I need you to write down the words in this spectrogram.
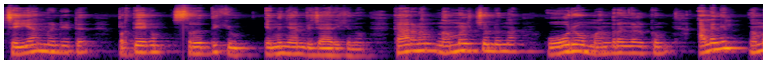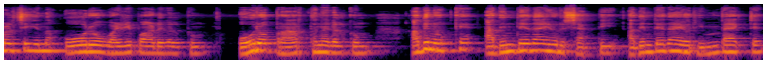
ചെയ്യാൻ വേണ്ടിയിട്ട് പ്രത്യേകം ശ്രദ്ധിക്കും എന്ന് ഞാൻ വിചാരിക്കുന്നു. കാരണം നമ്മൾ ചൊല്ലുന്ന ഓരോ മന്ത്രങ്ങൾക്കും അല്ലെങ്കിൽ നമ്മൾ ചെയ്യുന്ന ഓരോ വഴിപാടുകൾക്കും ഓരോ പ്രാർത്ഥനകൾക്കും അതിനൊക്കെ അതിന്റെതായ ഒരു ശക്തി അതിന്റെതായ ഒരു ഇമ്പാക്റ്റ്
